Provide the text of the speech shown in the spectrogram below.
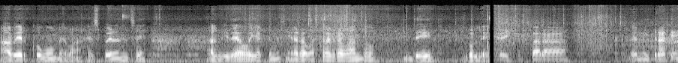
a ver cómo me va. Espérense al video ya que mi señora va a estar grabando de lo lejos. Okay, para ver mi traje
